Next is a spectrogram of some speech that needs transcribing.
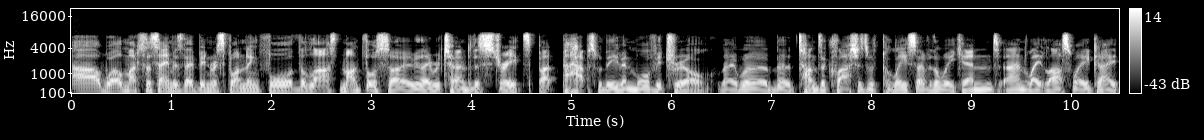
Uh, well, much the same as they've been responding for the last month or so. They returned to the streets, but perhaps with even more vitriol. There were uh, tons of clashes with police over the weekend and late last week. I,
